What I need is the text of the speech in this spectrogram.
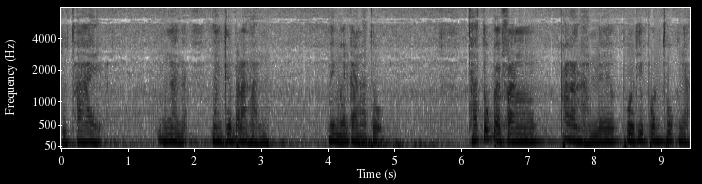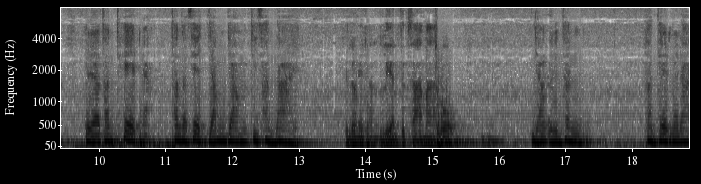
สุดท้าย นั่นน่ะนั่นคือพระอรหันต์ไม่เหมือนกันนะทุกถ้าทุกไปฟังพระอรหันต์หรือผู้ที่พ้นทุกข์เนี่ยเวลาท่านเทศน์เนี่ย ท่านจะเทศน์ย้ำๆที่ท่านได้คือเรื่องนี้ท่านเรียนศึกษามาถูกอย่างอื่นท่านท่านเทศไม่ได้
